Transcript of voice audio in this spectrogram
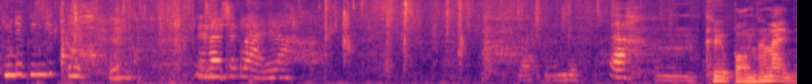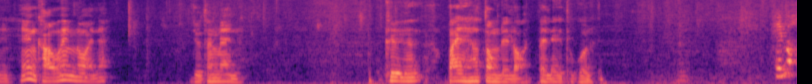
ไม่ได้ปิ้งยิบตัวในนั้นสักลายเลยล่ะรักนั้นเลยอะคือปองทั้งในนี่ แห้งเขาวแห้งหน่อยนะ อยู่ทั้งในนี่คือไปเขาต้องได้หลอดไปเลยทุกคน เห็นปะ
